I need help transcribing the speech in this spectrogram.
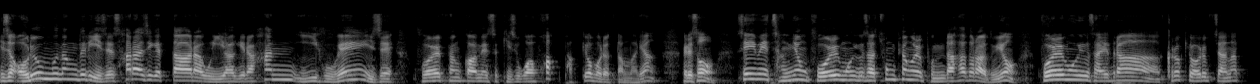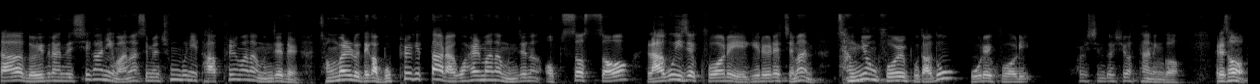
이제 어려운 문항들이 이제 사라지겠다라고 이야기를 한 이후에 이제 9월 평가원에서 기조가 확 바뀌어 버렸단 말이야. 그래서 선생님의 작년 9월 모의고사 총평을 본다 하더라도요. 9월 모의고사 얘들아 그렇게 어렵지 않았다. 너희들한테 시간이 많았으면 충분히 다 풀만한 문제들 정말로 내가 못 풀겠다라고 할 만한 문제는 없었어 라고 이제 9월에 얘기를 했지만 작년 9월보다도 올해 9월이 훨씬 더 쉬웠다는 거. 그래서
